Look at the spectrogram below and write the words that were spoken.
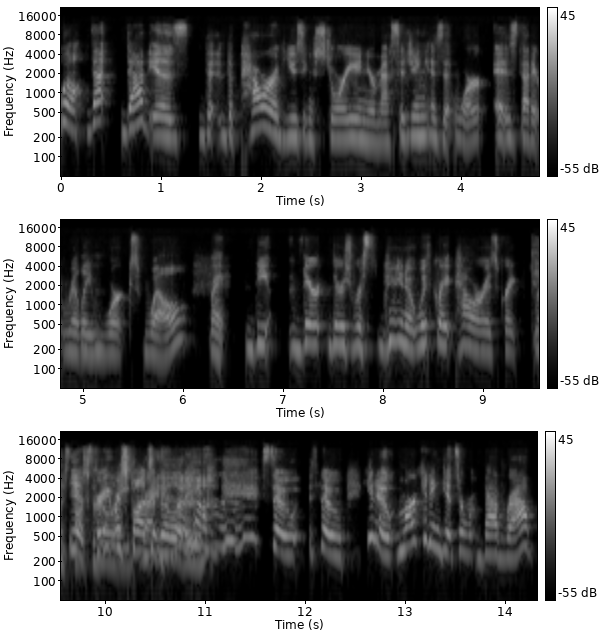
Well, that that is the the power of using story in your messaging is it work is that it really Mhm. works well. Right. The there there's res- you know with great power is great responsibility. Yes, great right? responsibility. so so you know marketing gets a bad rap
